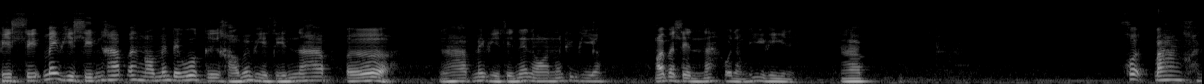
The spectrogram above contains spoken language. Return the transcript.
ผิดศีลไม่ผิดศีลครับเราไม่เป็นพวกคือเขาไม่ผิดศีลนะครับ เออนะครับ ไม่ผิดศีลแน่นอนนะพี่พีร้อยเปอร์เซ็นต์นะคนอย่างพี่พีนี่นะครับคนบางคน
